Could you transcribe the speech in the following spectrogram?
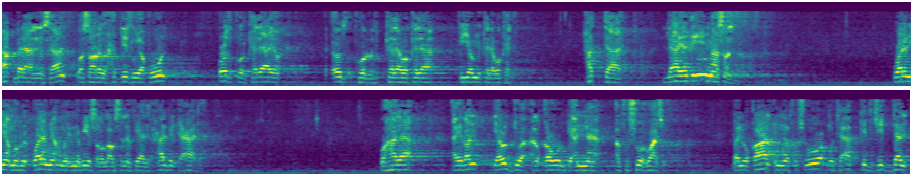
أقبل على الإنسان وصار يحدث ويقول اذكر كذا اذكر كذا وكذا في يوم كذا وكذا. حتى لا يدري ما صلى ولم يأمر ولم يأمر النبي صلى الله عليه وسلم في هذه الحال بالإعادة. وهذا أيضا يرد القول بأن الخشوع واجب بل يقال إن الخشوع متأكد جدا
